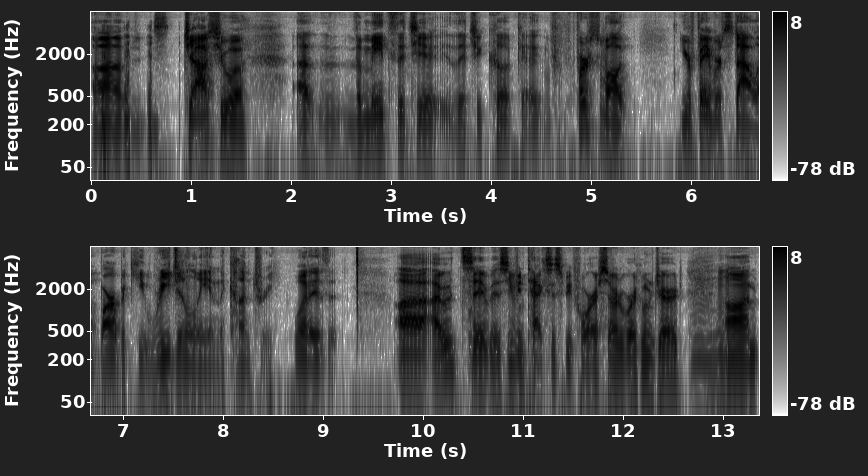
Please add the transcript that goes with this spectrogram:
Uh, Joshua, uh, the meats that you that you cook. uh, First of all, your favorite style of barbecue regionally in the country. What is it? Uh, I would say it was even Texas before I started working with Jared. Mhm. Um,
